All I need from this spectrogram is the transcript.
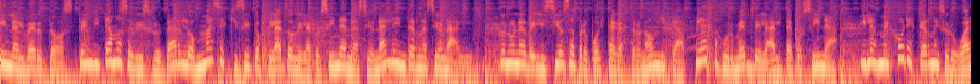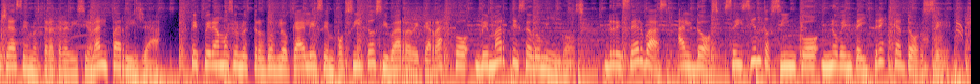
En Albertos te invitamos a disfrutar los más exquisitos platos de la cocina nacional e internacional, con una deliciosa propuesta gastronómica, platos gourmet de la alta cocina y las mejores carnes uruguayas en nuestra tradicional parrilla. Te esperamos en nuestros dos locales en Positos y Barra de Carrasco de martes a domingos. Reservas al 2-605-9314.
